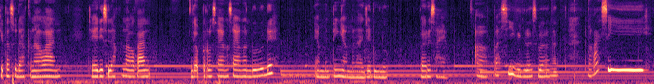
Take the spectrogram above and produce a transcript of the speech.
Kita sudah kenalan, jadi sudah kenal kan? Gak perlu sayang-sayangan dulu deh. Yang penting nyaman aja dulu, baru sayang. Apa sih gak jelas banget. Terima kasih.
